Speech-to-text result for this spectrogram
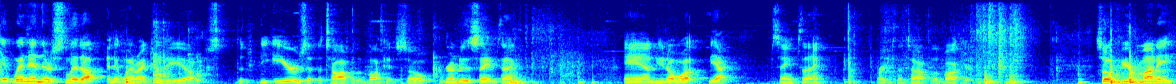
it went in there, slid up, and it went right to the, uh, the, the ears at the top of the bucket. So we're gonna do the same thing. And you know what? Yeah, same thing, right to the top of the bucket. So for your money,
